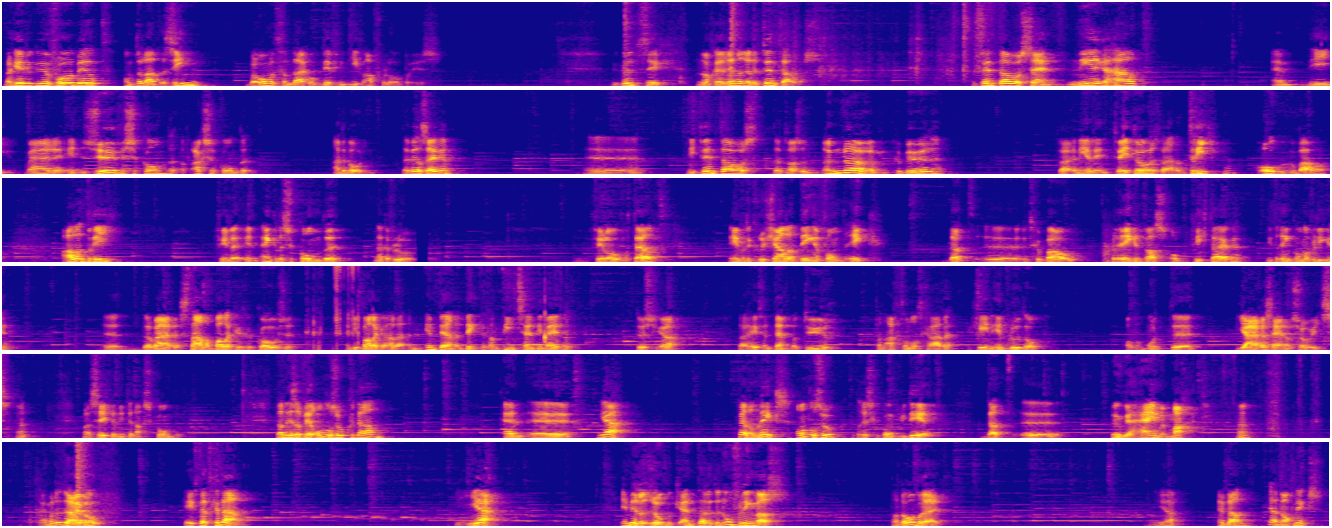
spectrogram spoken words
Dan geef ik u een voorbeeld om te laten zien waarom het vandaag ook definitief afgelopen is. U kunt zich nog herinneren de Twin Towers. De Twin Towers zijn neergehaald en die waren in 7 seconden of 8 seconden aan de bodem. Dat wil zeggen, uh, die Twin Towers, dat was een enorm gebeuren. Het waren niet alleen twee torens, het waren drie hoge gebouwen. Alle drie vielen in enkele seconden naar de vloer. Veel over verteld. Een van de cruciale dingen vond ik dat uh, het gebouw berekend was op vliegtuigen die erin konden vliegen. Uh, er waren stalen balken gekozen en die balken hadden een interne dikte van 10 centimeter. Dus ja, daar heeft een temperatuur van 800 graden geen invloed op. Of het moet uh, jaren zijn of zoiets. Hè? Maar zeker niet in 8 seconden. Dan is er veel onderzoek gedaan. En uh, ja, verder niks. Onderzoek, er is geconcludeerd dat uh, een geheime macht, hè, maar de duivel, heeft dat gedaan. Ja. Inmiddels ook bekend dat het een oefening was van de overheid. Ja. En dan? Ja, nog niks.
